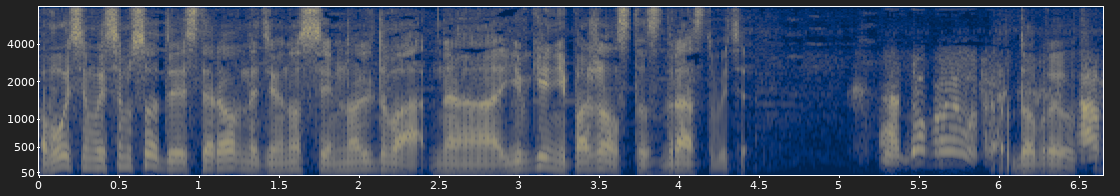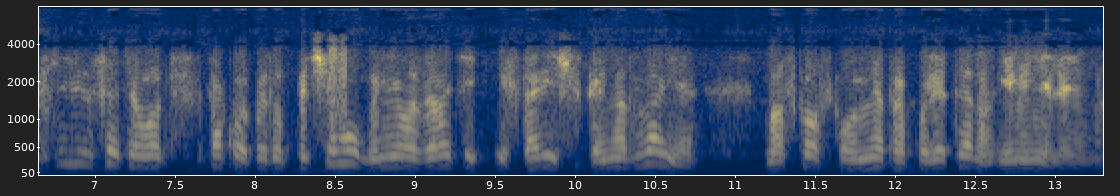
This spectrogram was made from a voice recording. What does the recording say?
8 800 200 ровно 9702. Э, Евгений, пожалуйста, здравствуйте. А, доброе утро. Доброе утро. А в связи с этим вот такой почему бы не возвратить историческое название – московского метрополитена имени Ленина.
